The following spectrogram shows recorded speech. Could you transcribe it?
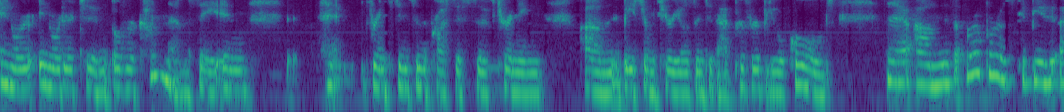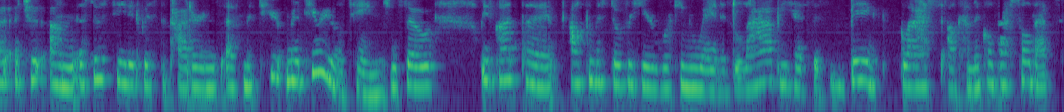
in order in order to overcome them. Say in, for instance, in the process of turning um, baser materials into that proverbial gold. The, um, the Ouroboros could be uh, um, associated with the patterns of mater material change. And so we've got the alchemist over here working away in his lab. He has this big glass alchemical vessel that's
